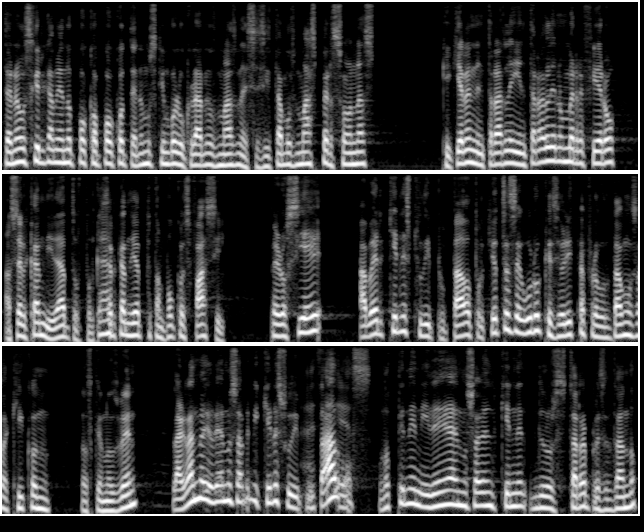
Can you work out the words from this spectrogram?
tenemos que ir cambiando poco a poco, tenemos que involucrarnos más, necesitamos más personas que quieran entrarle. Y entrarle no me refiero a ser candidatos, porque ser candidato tampoco es fácil, pero sí a ver quién es tu diputado, porque yo te aseguro que si ahorita preguntamos aquí con los que nos ven, la gran mayoría no sabe ni quién es su diputado. No tienen idea, no saben quién los está representando.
